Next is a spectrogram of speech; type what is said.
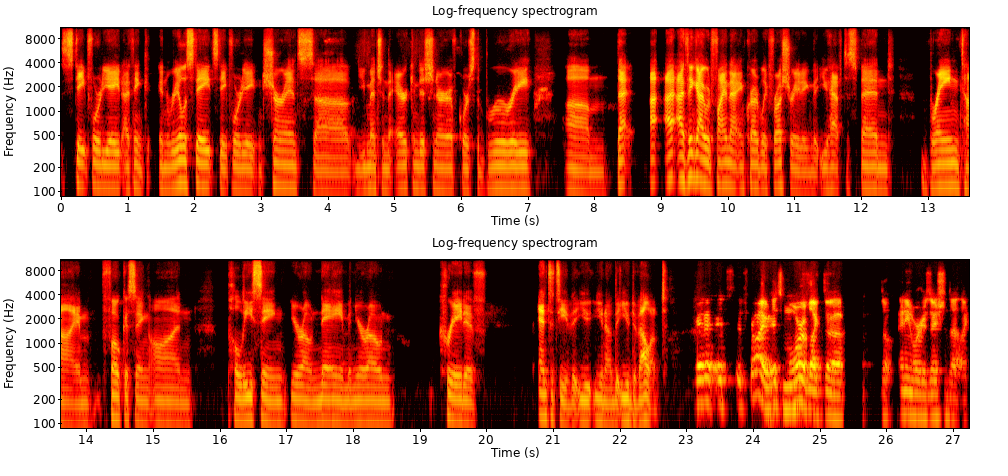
State 48. I think in real estate, State 48 insurance. Uh, you mentioned the air conditioner, of course, the brewery. Um, that I, I think I would find that incredibly frustrating that you have to spend brain time focusing on policing your own name and your own creative entity that you you know that you developed? Yeah it's it's probably it's more of like the, the any organizations that like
